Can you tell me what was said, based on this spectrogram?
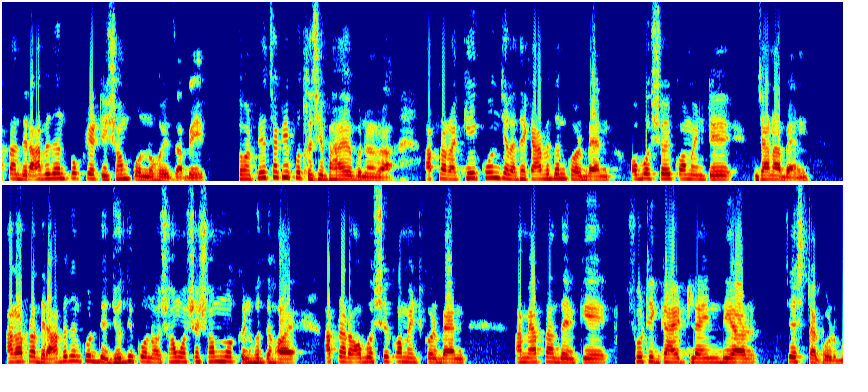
আপনাদের আবেদন প্রক্রিয়াটি সম্পন্ন হয়ে যাবে। তোমার প্রিয় চাকরি প্রত্যাশী ভাই বোনেরা, আপনারা কে কোন জেলা থেকে আবেদন করবেন অবশ্যই কমেন্টে জানাবেন। আর আপনাদের আবেদন করতে যদি কোনো সমস্যার সম্মুখীন হতে হয়, আপনারা অবশ্যই কমেন্ট করবেন। আমি আপনাদেরকে সঠিক গাইডলাইন দেওয়ার চেষ্টা করব।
